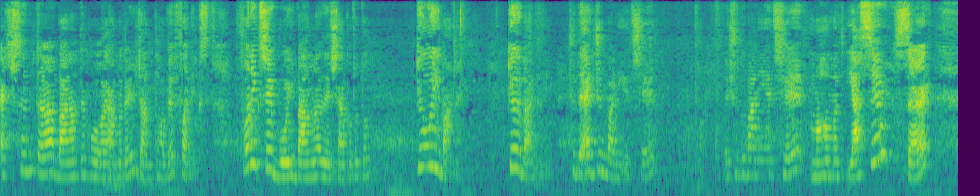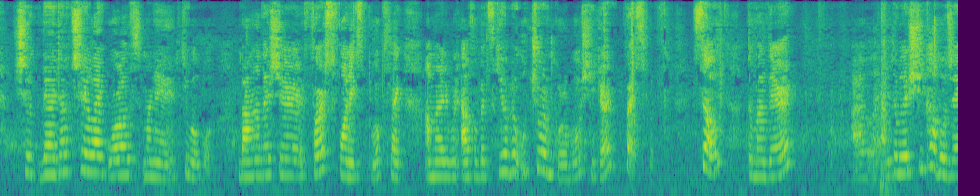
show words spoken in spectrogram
অ্যাকসেন্টটা বানাতে হলে আমাদের জানতে হবে ফনিক্স ফনিক্সের বই বাংলাদেশে আপাতত কেউই বানায়, কেউই বানায়নি। শুধু একজন বানিয়েছে শুধু বানিয়েছে মোহাম্মদ ইয়াসির স্যার এটা হচ্ছে লাইক ওয়ার্ল্ড মানে কি বলব? বাংলাদেশের ফার্স্ট ফনিক্স বুকস লাইক আমরা যেমন অ্যালফাবেটস কীভাবে উচ্চারণ করব, সেটার ফার্স্ট বুক সো তোমাদের আমি তোমাদের শিখাবো যে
